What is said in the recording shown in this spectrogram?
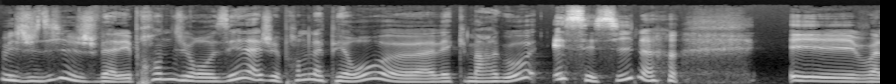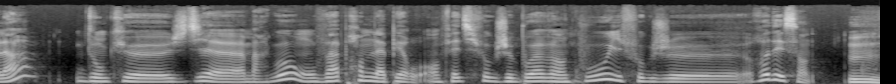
Mais je lui dis, je vais aller prendre du rosé, là, je vais prendre l'apéro euh, avec Margot et Cécile. Et voilà. Donc, euh, je dis à Margot, on va prendre l'apéro. En fait, il faut que je boive un coup, il faut que je redescende. Hmm.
